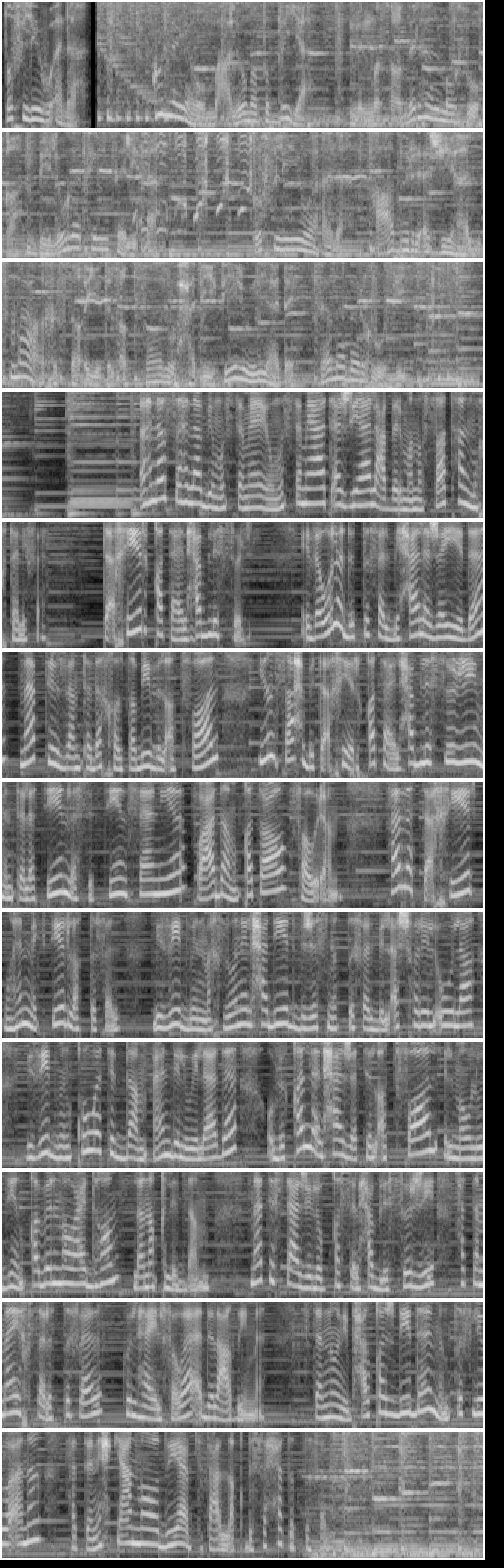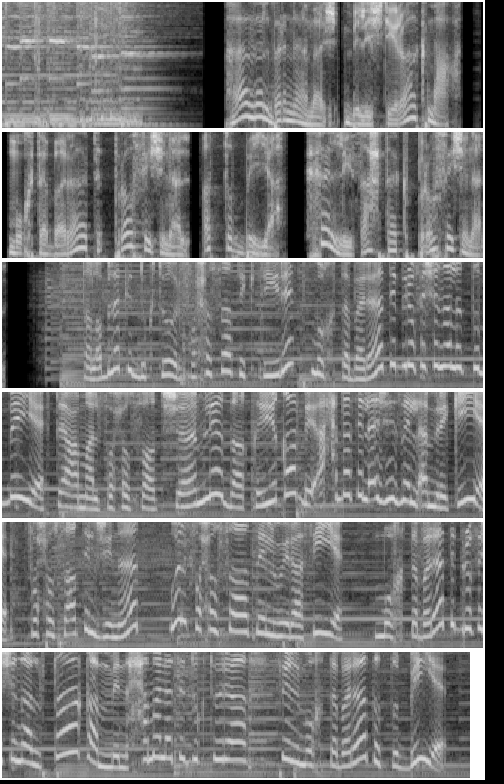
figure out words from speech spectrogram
طفلي وأنا. كل يوم معلومة طبية من مصادرها الموثوقة بلغة سلسة. طفلي وأنا عبر أجيال مع أخصائية الأطفال وحديثي الولادة سما برغوثي. أهلا وسهلا بمستمعي ومستمعات أجيال عبر منصاتها المختلفة. تأخير قطع الحبل السري. إذا ولد الطفل بحالة جيدة ما بتلزم تدخل طبيب الأطفال ينصح بتأخير قطع الحبل السري من 30 ل 60 ثانية وعدم قطعه فوراً. هذا التأخير مهم كتير للطفل بيزيد من مخزون الحديد بجسم الطفل بالأشهر الأولى بيزيد من قوة الدم عند الولادة وبقلل حاجة الأطفال المولودين قبل موعدهم لنقل الدم. ما تستعجلوا بقص الحبل السري حتى ما يخسر الطفل كل هاي الفوائد العظيمة. استنوني بحلقة جديدة من طفلي وأنا حتى نحكي عن مواضيع بتتعلق بصحة الطفل. هذا البرنامج بالاشتراك مع مختبرات Professional الطبية. خلي صحتك professional. طلب لك الدكتور فحوصات كتيرة؟ مختبرات Professional الطبية. تعمل فحوصات شاملة دقيقة بأحدث الأجهزة الأمريكية. فحوصات الجينات والفحوصات الوراثية. مختبرات Professional طاقم من حملة الدكتوراه في المختبرات الطبية.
